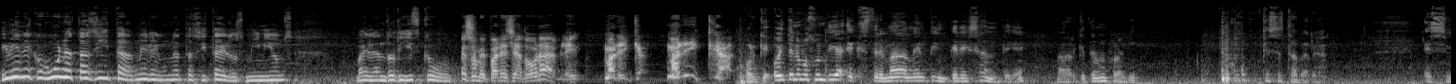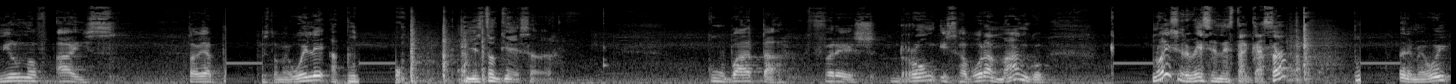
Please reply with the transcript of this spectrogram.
Y viene con una tacita, miren, una tacita de los Minions bailando disco. Eso me parece adorable. Marica, marica. Porque hoy tenemos un día extremadamente interesante, ¿eh? A ver, ¿qué tenemos por aquí? ¿Qué es esta verga? Smirnoff Ice. Todavía p esto me huele a p ¿Y esto qué es? A ver. Cubata, fresh, ron y sabor a mango. ¿No hay cerveza en esta casa? P madre, me voy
